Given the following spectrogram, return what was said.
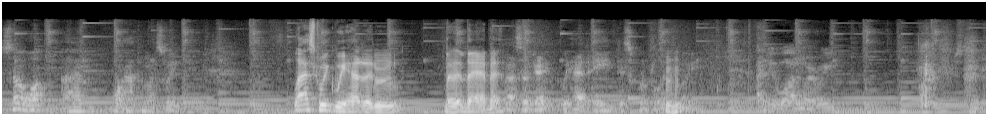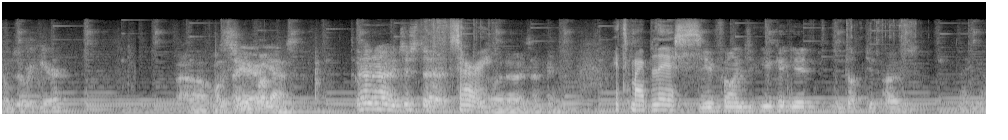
So what? Um, what happened last week? Last week we had an. there, there. That's okay. We had a disgruntled employee. I do one where we. Steve comes over here. Uh, what's There, the yeah. No, no, just uh, Sorry, Oh, no, it's okay. it's my bliss. you find you get your adopt your pose. There you go.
